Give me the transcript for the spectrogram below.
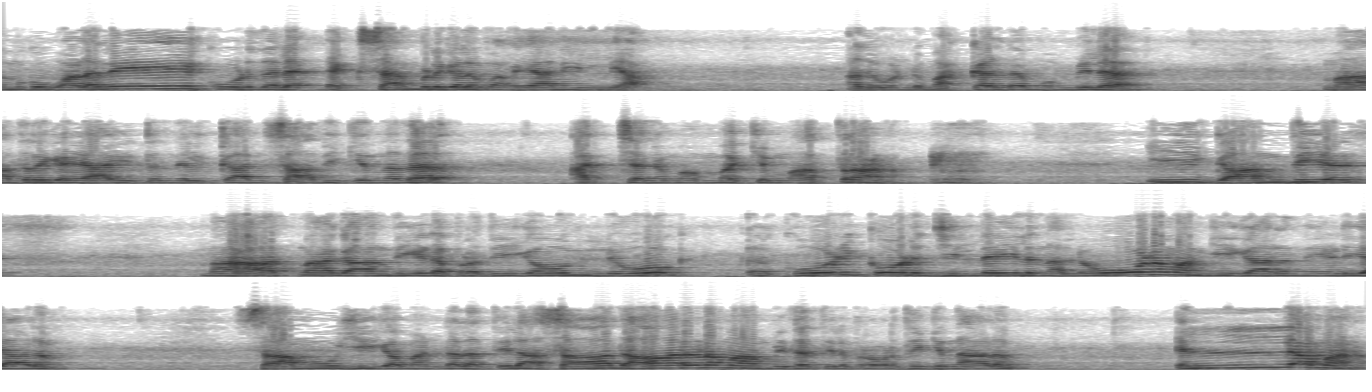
നമുക്ക് വളരെ കൂടുതൽ എക്സാമ്പിളുകൾ പറയാനില്ല. അതുകൊണ്ട് മക്കളുടെ മുമ്പിൽ മാതൃകയായിട്ട് നിൽക്കാൻ സാധിക്കുന്നത് അച്ഛനും അമ്മയ്ക്കും മാത്രമാണ്. ഈ ഗാന്ധിയൻ മഹാത്മാഗാന്ധിയുടെ പ്രതീകവും ലോക് കോഴിക്കോട് ജില്ലയിൽ നല്ലോണം അംഗീകാരം നേടിയ സാമൂഹിക മണ്ഡലത്തിൽ അസാധാരണമാം വിധത്തിൽ പ്രവർത്തിക്കുന്ന ആളും എല്ലാമാണ്.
